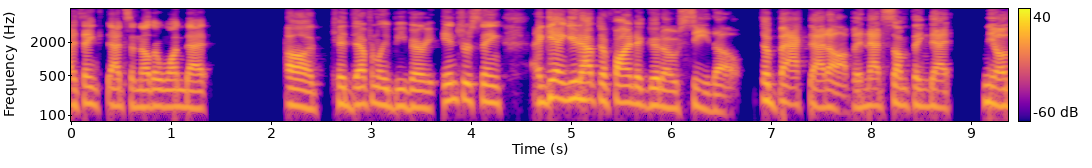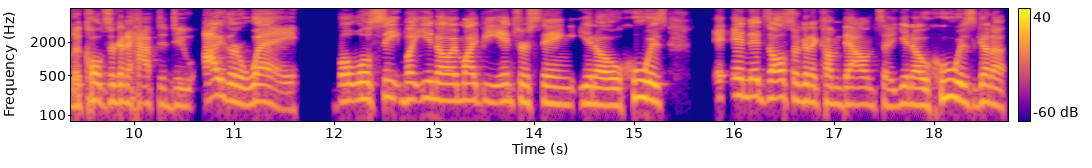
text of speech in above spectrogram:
I think that's another one that uh could definitely be very interesting. Again, you'd have to find a good OC though to back that up. And that's something that, you know, the Colts are going to have to do either way. But we'll see. But, you know, it might be interesting, you know, who is, and it's also going to come down to, you know, who is going to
